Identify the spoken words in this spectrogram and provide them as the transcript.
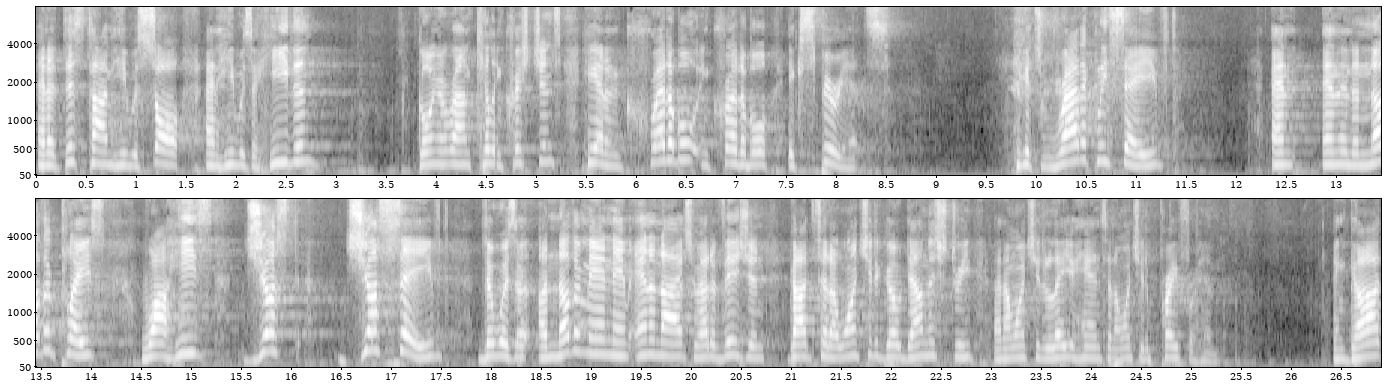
and at this time, he was Saul, and he was a heathen going around killing Christians. He had an incredible, incredible experience. He gets radically saved, and, and in another place, while he's just, just saved, there was a, another man named Ananias who had a vision. God said, I want you to go down the street and I want you to lay your hands and I want you to pray for him. And God,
